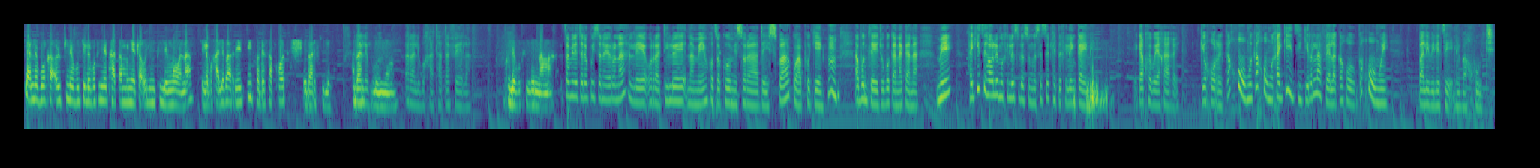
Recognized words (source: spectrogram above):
ke a leboga ausilebo ke lebogile thata monyetla o lemphileng ona ke leboga le bareetsi for the support e ba re fileng e Ra leboga. thata fela. Tsamaile lebogile nnama tsamaeletša le puisano ya rona le o ratilwe nameng go tswa ko mesora de spa kwa phokeng. Hmm, a bontle jo bo kana-kana. Mme ga ke itse ga o lemogile selo sengwe se se kgethegileng ka ene e ka kgwebo ya gage. Ke gore ka gongwe ka gongwe ga ke itse ke rela fela ka gongwe ba lebeletse le bagodi.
